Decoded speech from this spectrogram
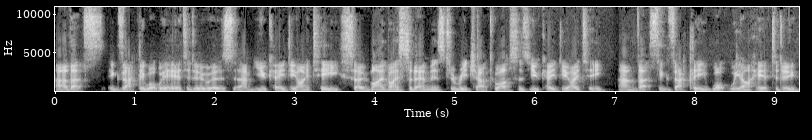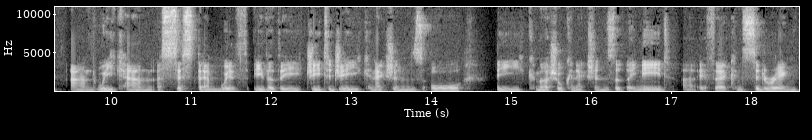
Uh, that's exactly what we're here to do as um, UK DIT. So, my advice to them is to reach out to us as UK DIT. Um, that's exactly what we are here to do. And we can assist them with either the G2G connections or the commercial connections that they need uh, if they're considering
